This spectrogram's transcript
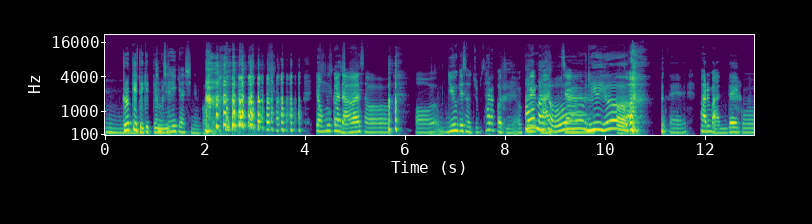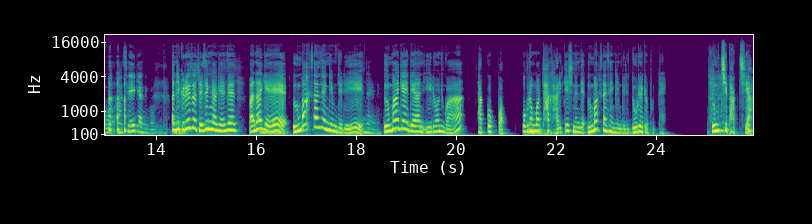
음. 그렇게 되기 지금 때문에 제 얘기하시는 거죠. 영문과 나와서 어, 뉴욕에서 좀 살았거든요. 그래 어, 맞아. 봤자 어, 뉴욕. 네, 발음 안 되고 아, 제 얘기하는 거예요. 아니 네. 그래서 제 생각에는 만약에 음 악 선생님들이 네. 음악에 대한 이론과 작곡법 뭐 그런 건 음. 다 가르치시는데 음악 선생님들이 노래를 못해. 음치 박치야.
